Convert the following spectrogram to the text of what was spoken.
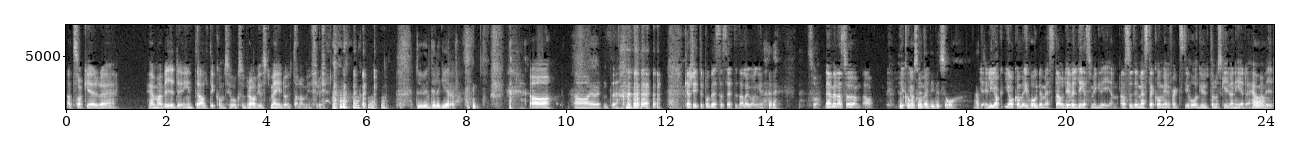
att saker eh, hemma vid inte alltid kommer sig ihåg så bra av just mig då utan av min fru. du delegerar. ja, ja, jag vet inte. Kanske inte på bästa sättet alla gånger. Så. Nej men alltså, ja. Hur kommer det sig att det har blivit så? Att... Eller jag, jag, kommer ihåg det mesta och det är väl det som är grejen. Alltså det mesta kommer jag faktiskt ihåg utan att skriva ner det hemma ja. vid.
